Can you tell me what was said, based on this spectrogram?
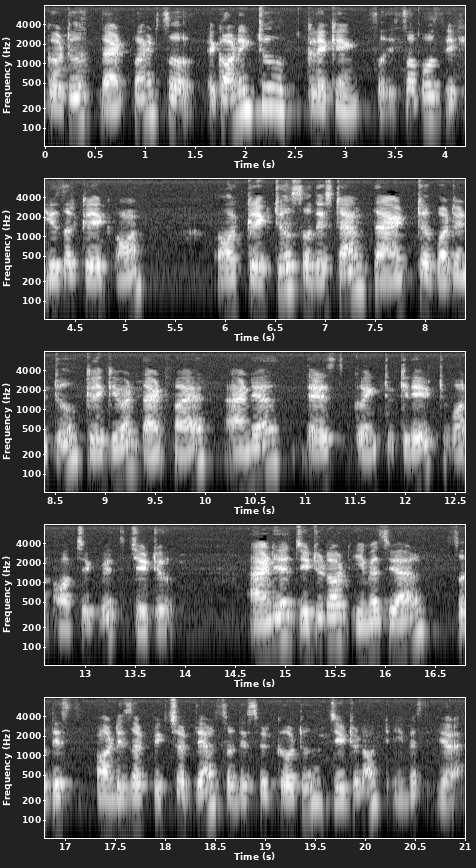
go to that point. So according to clicking so suppose if user click on or click to. So this time that button to click event that fire. And here there is going to create one object with g2 and here g2 dot image url so this or desired picture there. So this will go to g2 dot image url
